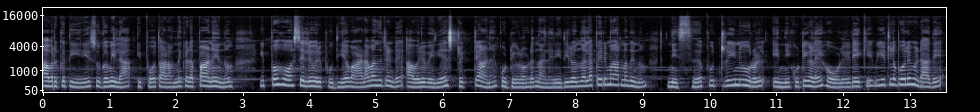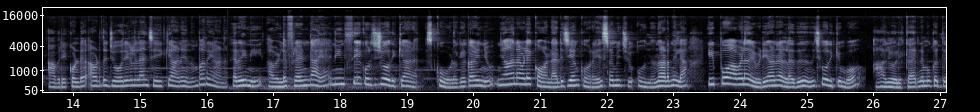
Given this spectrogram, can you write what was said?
അവർക്ക് തീരെ സുഖമില്ല. ഇപ്പോൾ തളർന്ന് കിടപ്പാണ് എന്നും ഇപ്പോൾ ഹോസ്റ്റലിൽ ഒരു പുതിയ വാട വന്നിട്ടുണ്ട്. അവർ വലിയ സ്ട്രിക്റ്റ് ആണ്. കുട്ടികളോട് നല്ല രീതിയിലൊന്നുമല്ല പെരുമാറുന്നതെന്നും നിസ് പുത്രി നൂറുൾ എന്നീ കുട്ടികളെ ഹോളിഡേക്ക് വീട്ടിൽ പോലും ഇടാതെ അവരെ കൊണ്ട് അവിടുത്തെ ജോലികളെല്ലാം ചെയ്യിക്കുകയാണ് എന്നും പറയാണ്. റിനി അവളുടെ ഫ്രണ്ടായ നിൻസിയെ കുറിച്ച് ചോദിക്കുകയാണ്. സ്കൂളൊക്കെ കഴിഞ്ഞു. ഞാൻ അവളെ കോണ്ടാക്ട് ചെയ്യാൻ കുറേ ശ്രമിച്ചു. ഒന്നും നടന്നില്ല. ഇപ്പോൾ അവൾ എവിടെയാണ് ഉള്ളത് എന്ന് ചോദിക്കുമ്പോൾ ആ ജോലിക്കാരന്റെ മുഖത്ത്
